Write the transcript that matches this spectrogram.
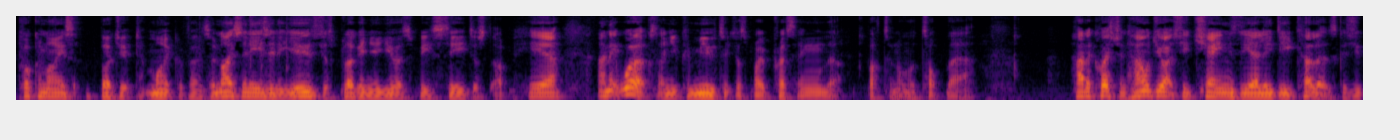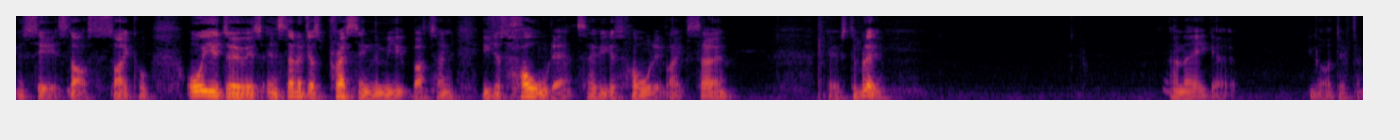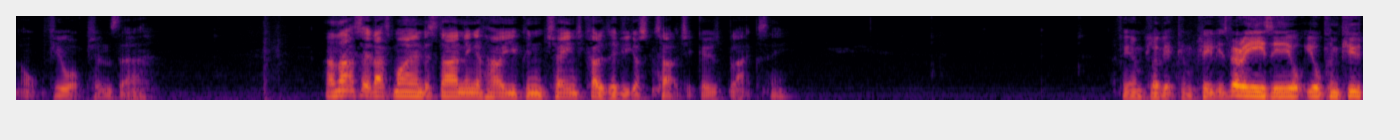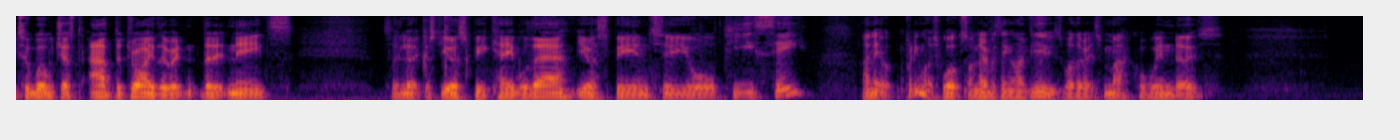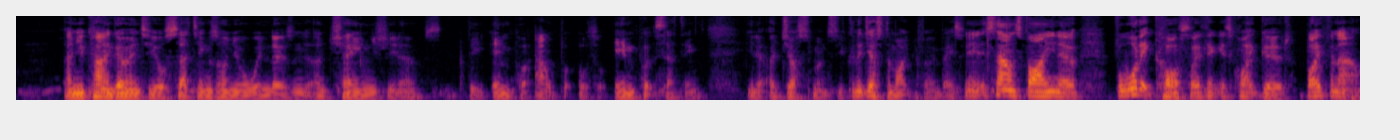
Coconise budget microphone. So nice and easy to use. Just plug in your USB-C just up here and it works. And you can mute it just by pressing that button on the top there. Had a question, how do you actually change the LED colors? Because you can see it starts to cycle. All you do is instead of just pressing the mute button, you just hold it. So if you just hold it like so, it goes to blue. And there you go. You've got a different few options there. And that's it. That's my understanding of how you can change colours. If you just touch, it goes black, see? If you unplug it completely, it's very easy. Your, your computer will just add the driver that it, that it needs. So look, just USB cable there, USB into your PC. And it pretty much works on everything I've used, whether it's Mac or Windows. And you can go into your settings on your Windows and, and change, you know, the input output or sort of input settings you know adjustments. You can adjust the microphone basically. And it sounds fine you know. For what it costs i think it's quite good. Bye for now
